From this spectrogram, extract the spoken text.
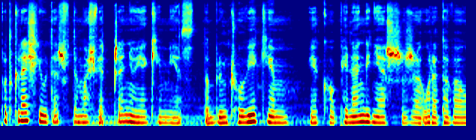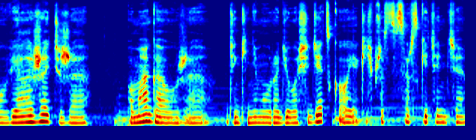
Podkreślił też w tym oświadczeniu, jakim jest dobrym człowiekiem, jako pielęgniarz, że uratował wiele żyć, że pomagał, że dzięki niemu urodziło się dziecko jakieś przez cesarskie cięcie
